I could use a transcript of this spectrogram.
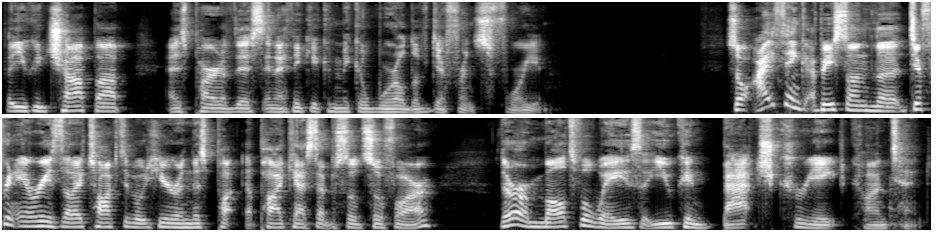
that you could chop up as part of this. And I think it can make a world of difference for you. So I think based on the different areas that I talked about here in this po- podcast episode so far, there are multiple ways that you can batch create content.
